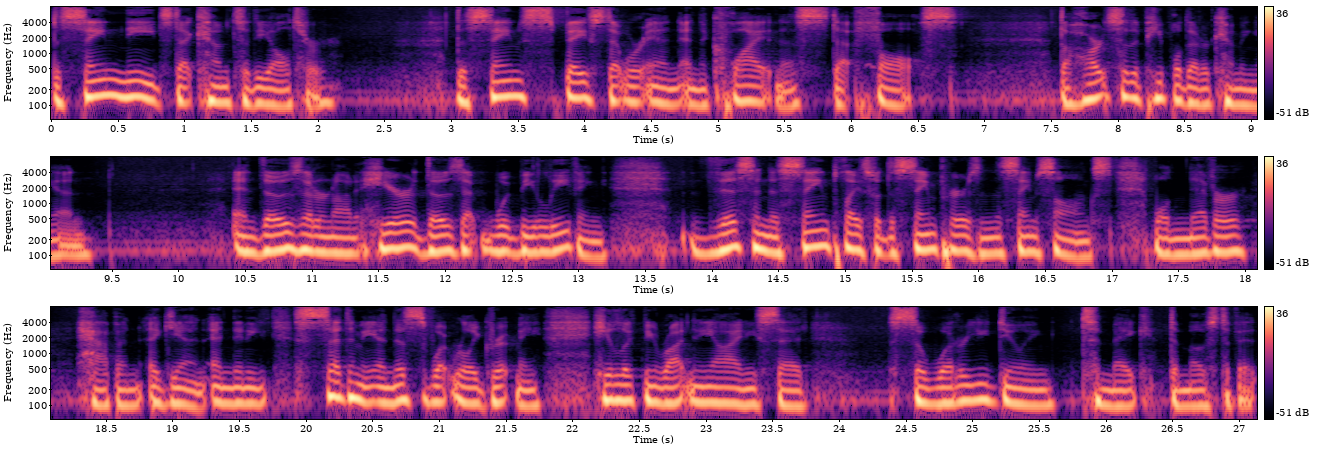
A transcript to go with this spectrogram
the same needs that come to the altar, the same space that we're in and the quietness that falls, the hearts of the people that are coming in, and those that are not here, those that would be leaving, this in the same place with the same prayers and the same songs will never happen again. And then he said to me, and this is what really gripped me. He looked me right in the eye and he said, So what are you doing to make the most of it?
